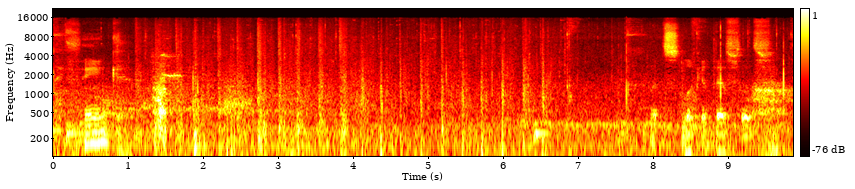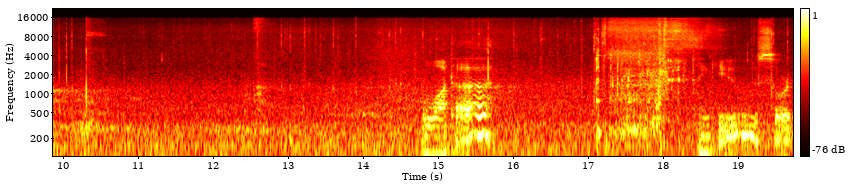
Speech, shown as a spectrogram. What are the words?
I think. Let's look at this. Let's. Water. Thank you. Sort.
